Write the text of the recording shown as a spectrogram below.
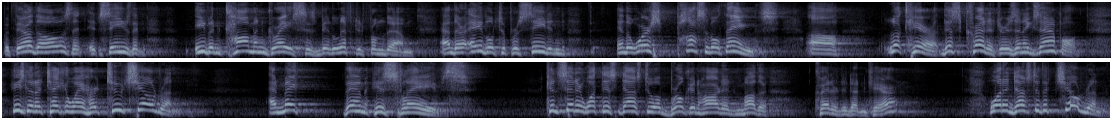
But there are those that it seems that even common grace has been lifted from them, and they're able to proceed in, in the worst possible things. Uh, look here, this creditor is an example. He's going to take away her two children and make them his slaves. Consider what this does to a broken-hearted mother. Creditor doesn't care. What it does to the children.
